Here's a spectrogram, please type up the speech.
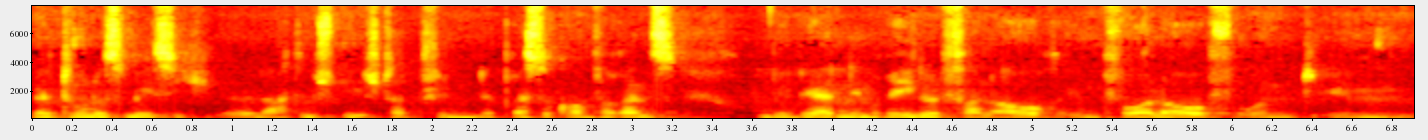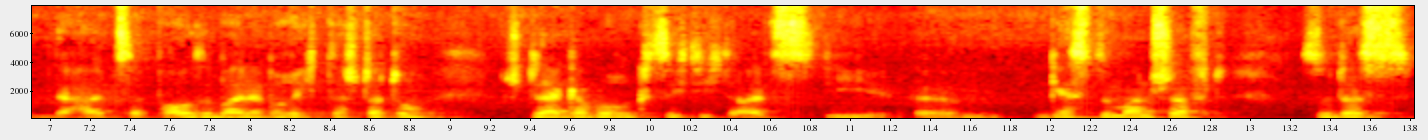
äh, turnusmäßig äh, nach dem Spiel stattfindende Pressekonferenz. Und wir werden im Regelfall auch im Vorlauf und in der Halbzeitpause bei der Berichterstattung stärker berücksichtigt als die ähm, Gästemannschaft, sodass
